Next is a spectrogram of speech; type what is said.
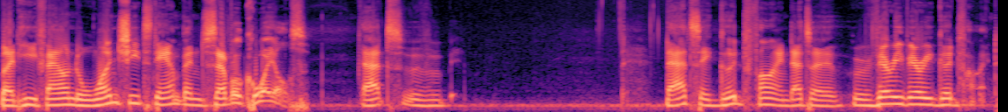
but he found one sheet stamp and several coils. That's that's a good find. That's a very very good find.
